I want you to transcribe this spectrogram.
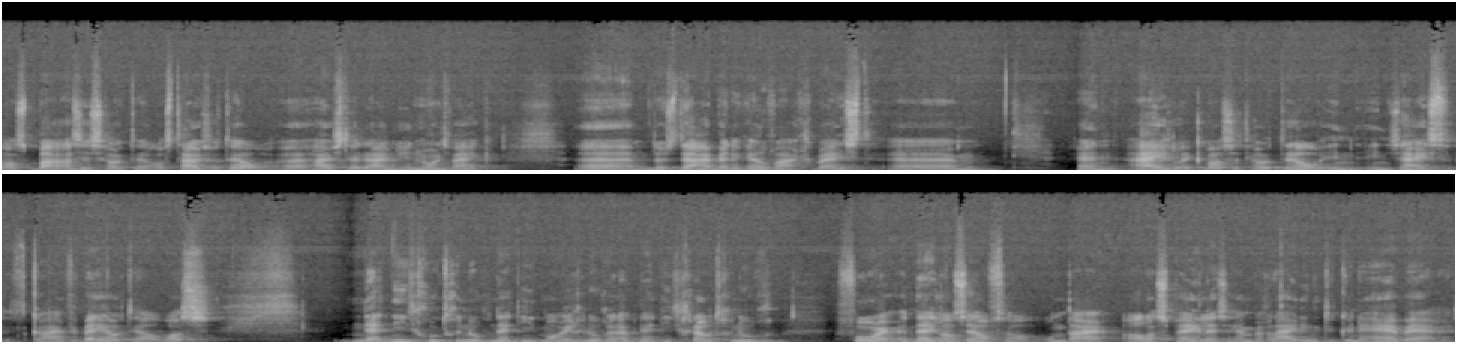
als basishotel, als thuishotel, Huis ter Duin in mhm. Noordwijk. Um, dus daar ben ik heel vaak geweest. Um, en eigenlijk was het hotel in, in Zeist, het KNVB-hotel, was net niet goed genoeg, net niet mooi genoeg en ook net niet groot genoeg voor het Nederlands elftal. Om daar alle spelers en begeleiding te kunnen herbergen.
